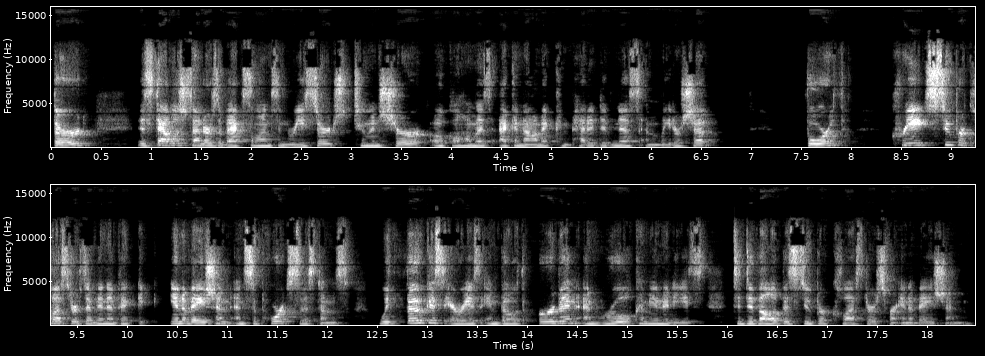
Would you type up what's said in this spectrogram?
Third, establish centers of excellence in research to ensure Oklahoma's economic competitiveness and leadership. Fourth, create superclusters of innov- innovation and support systems with focus areas in both urban and rural communities to develop as superclusters for innovation.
